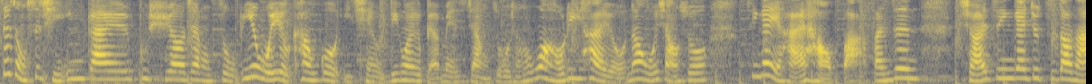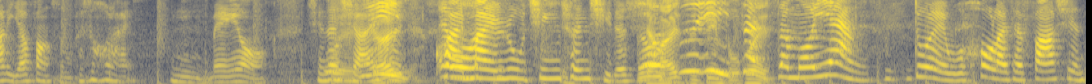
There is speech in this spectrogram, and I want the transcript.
这种事情应该不需要这样做，因为我也有看过以前有另外一个表妹也是这样做，我想说哇好厉害哦，那我想说这应该也还好吧，反正小孩子应该就知道哪里要放什么，可是后来嗯没有，现在小孩子快迈入青春期的时候，小孩子我失忆症怎么样？对我后来才发现，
